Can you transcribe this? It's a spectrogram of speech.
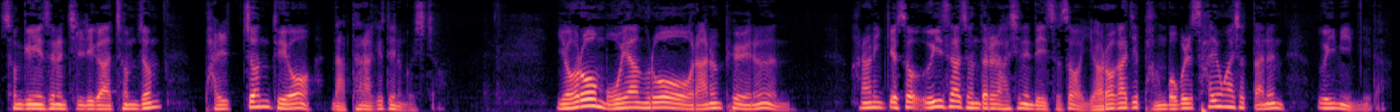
성경에서는 진리가 점점 발전되어 나타나게 되는 것이죠. 여러 모양으로 라는 표현은 하나님께서 의사 전달을 하시는 데 있어서 여러 가지 방법을 사용하셨다는 의미입니다.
